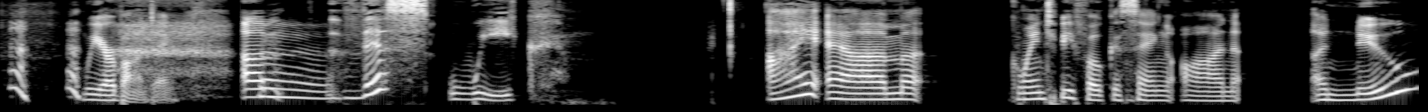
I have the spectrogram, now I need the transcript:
we are bonding. Um, Uh, this week, I am going to be focusing on a new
